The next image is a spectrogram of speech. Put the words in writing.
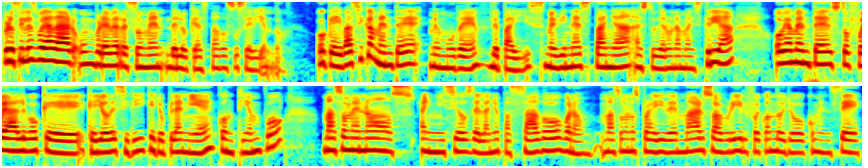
pero sí les voy a dar un breve resumen de lo que ha estado sucediendo. Ok, básicamente me mudé de país, me vine a España a estudiar una maestría. Obviamente esto fue algo que, que yo decidí, que yo planeé con tiempo más o menos a inicios del año pasado, bueno, más o menos por ahí de marzo, abril, fue cuando yo comencé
